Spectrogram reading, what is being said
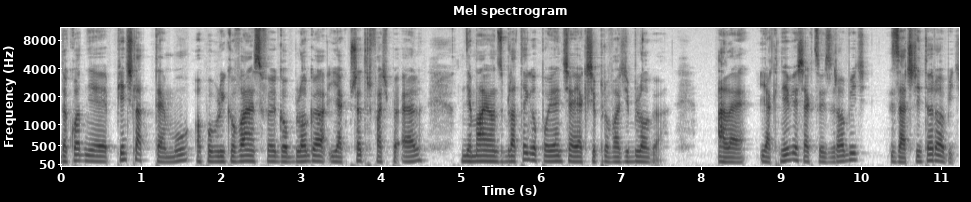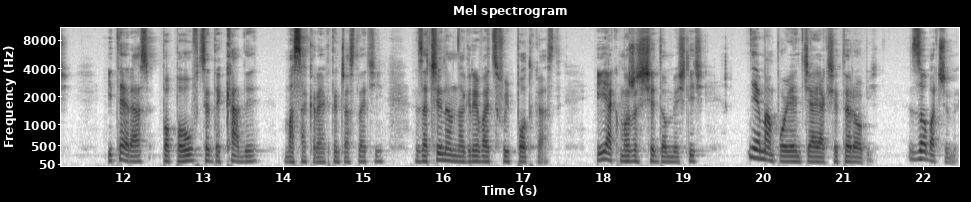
Dokładnie 5 lat temu opublikowałem swojego bloga jakprzetrwać.pl, nie mając blatego pojęcia jak się prowadzi bloga. Ale jak nie wiesz jak coś zrobić, zacznij to robić. I teraz, po połówce dekady, masakra jak ten czas leci, zaczynam nagrywać swój podcast. I jak możesz się domyślić, nie mam pojęcia jak się to robi. Zobaczymy.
